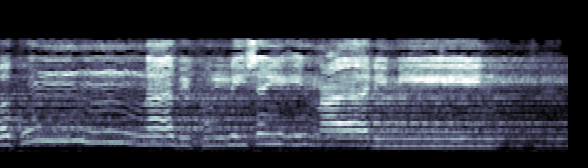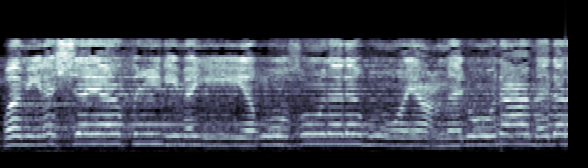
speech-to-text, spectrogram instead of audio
وَكُنَّا بِكُلِّ شَيْءٍ عَالِمِينَ. وَمِنَ الشَّيَاطِينِ مَن يَغُوصُونَ لَهُ وَيَعْمَلُونَ عَمَلًا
